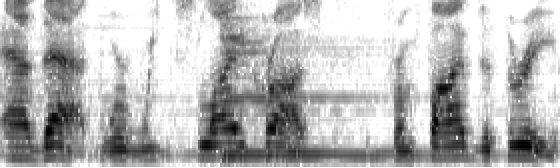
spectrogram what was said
add that, where we slide across from 5 to 3.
